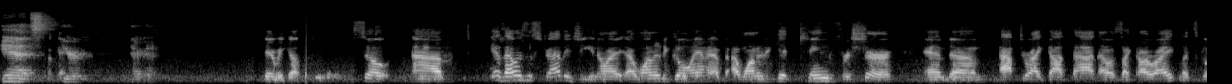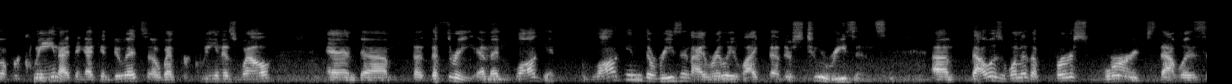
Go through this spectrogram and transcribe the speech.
Yeah, it's okay. you're, you're good. There we go. So um, yeah, that was a strategy. You know, I, I wanted to go in. I, I, wanted to get king for sure. And um, after I got that, I was like, all right, let's go for queen. I think I can do it. So I went for queen as well. And um, the, the three, and then login. Login, the reason I really like that, there's two reasons. Um, that was one of the first words that was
